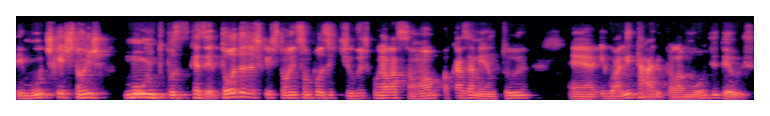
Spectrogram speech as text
Tem muitas questões muito, quer dizer, todas as questões são positivas com relação ao, ao casamento é, igualitário, pelo amor de Deus.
